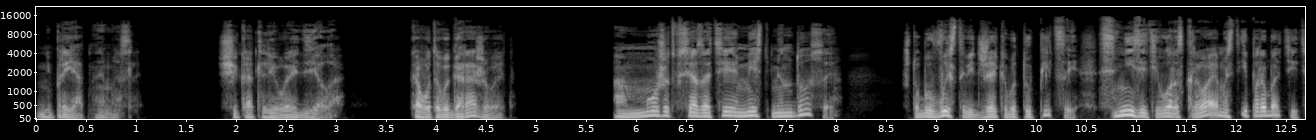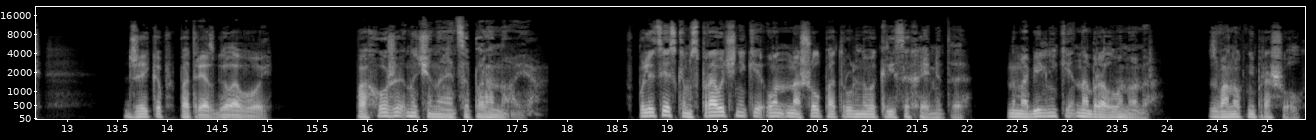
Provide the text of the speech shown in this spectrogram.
Неприятная мысль. Щекотливое дело. Кого-то выгораживает? А может, вся затея — месть Мендосы? Чтобы выставить Джейкоба тупицей, снизить его раскрываемость и поработить. Джейкоб потряс головой. Похоже, начинается паранойя. Полицейском справочнике он нашел патрульного Криса Хэммета. На мобильнике набрал его номер. Звонок не прошел.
